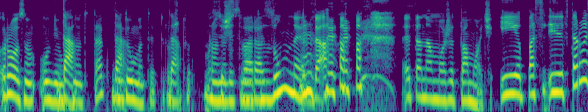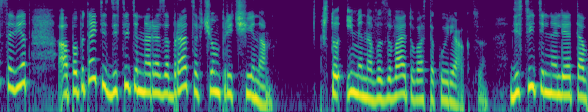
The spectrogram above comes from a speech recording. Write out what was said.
розум увімкнути, да. так? Подумати да. трошки. Да. Мы существа разумные, да. Это нам может помочь. И, и второй совет. А, попытайтесь действительно разобраться, в чем причина что именно вызывает у вас такую реакцию. Действительно ли это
